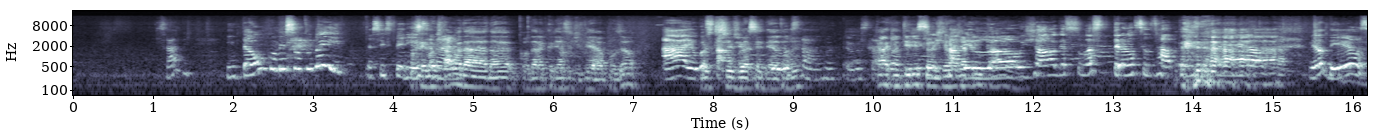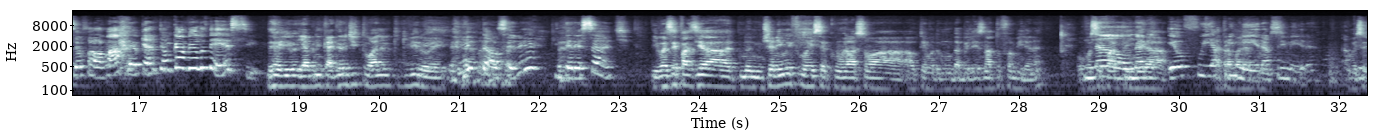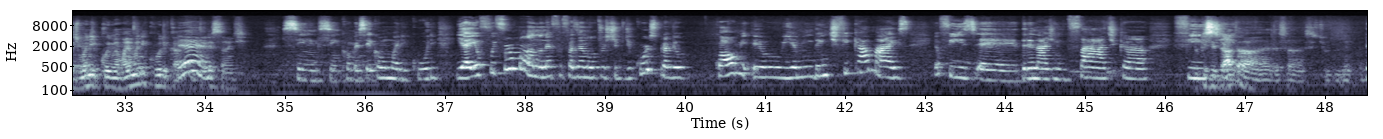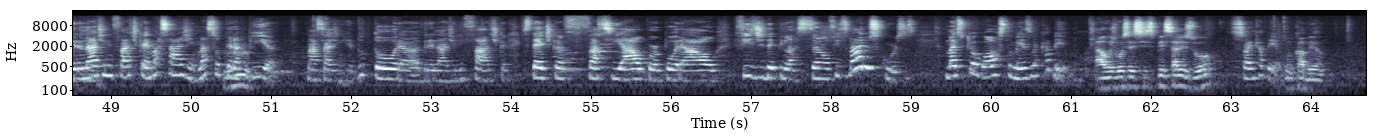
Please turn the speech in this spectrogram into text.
sabe? Então começou tudo aí, essa experiência Você gostava da, da, quando era criança de ver Rapunzel? Ah, eu gostava. surgiu essa ideia eu também? gostava, eu gostava. Cara, que interessante, Aquele cabelão, joga suas tranças, Rapunzel. Meu Deus, eu falava, ah, eu quero ter um cabelo desse. E e a brincadeira de toalha, o que, que virou, hein? Então, você vê? Que interessante. E você fazia. Não tinha nenhuma influência com relação a- ao tema do mundo da beleza na tua família, né? Ou você foi a Não, primeira. na, eu fui a, a primeira, a primeira. a de primeira. manicure, minha mãe é manicure, cara. É. Interessante. Sim, sim, comecei como manicure. E aí eu fui formando, né? Fui fazendo outros tipos de curso para ver o- qual eu ia me identificar mais. Eu fiz eh, drenagem linfática, fiz. Do que se de- trata essa, esse tipo de. Drenagem linfática é massagem, massoterapia, massagem redutora, drenagem linfática, estética facial, corporal, fiz de depilação, fiz vários cursos. Mas o que eu gosto mesmo é cabelo, Ah, hoje você se especializou só em cabelo. com cabelo.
